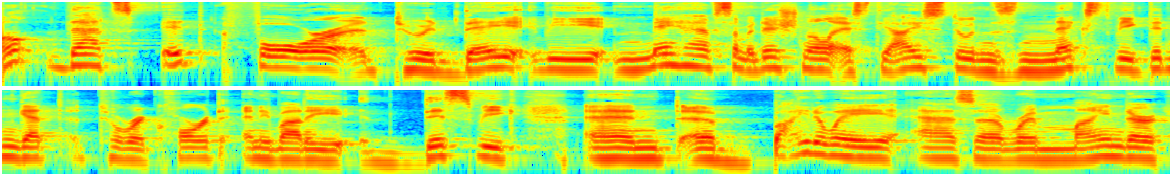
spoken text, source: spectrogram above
Well, that's it for today. We may have some additional STI students next week. Didn't get to record anybody this week. And uh, by the way, as a reminder,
